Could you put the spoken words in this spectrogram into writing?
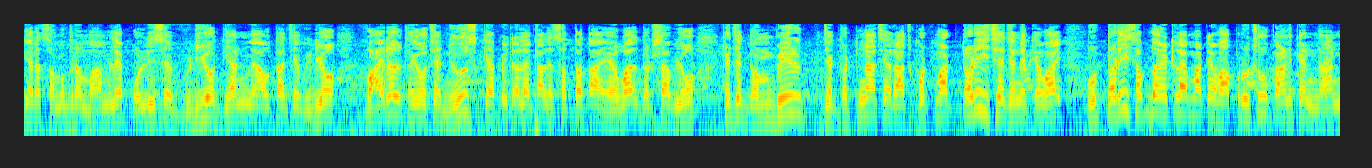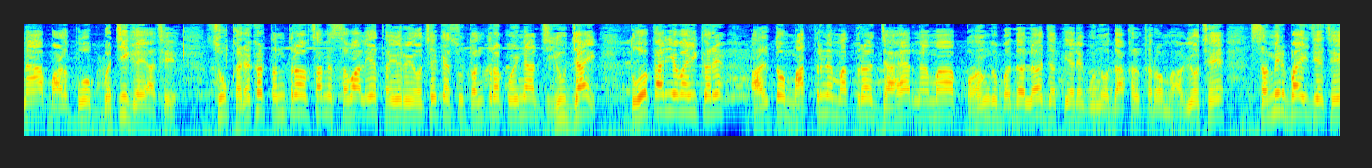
અત્યારે સમગ્ર મામલે પોલીસે વીડિયો ધ્યાનમાં આવતા જે વીડિયો વાયરલ થયો છે, ન્યૂઝ કેપિટલે કાલે સતત આ અહેવાલ દર્શાવ્યો કે જે ગંભીર જે ઘટના છે, રાજકોટમાં ટળી છે જેને કહેવાય. હું ટળી શબ્દ એટલા માટે વાપરું છું કારણ કે નાના બાળકો બચી ગયા છે. શું ખરેખર તંત્ર સામે સવાલ એ થઈ રહ્યો છે કે શું તંત્ર કોઈના જીવ જાય તો કાર્યવાહી કરે? હાલ તો માત્ર ને માત્ર જાહેરનામા ભંગ બદલ જ અત્યારે ગુનો દાખલ કરવામાં આવ્યો છે. સમીરભાઈ જે છે,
